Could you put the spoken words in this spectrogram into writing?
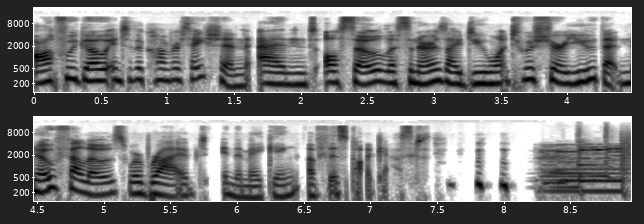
off we go into the conversation. And also, listeners, I do want to assure you that no fellows were bribed in the making of this podcast.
